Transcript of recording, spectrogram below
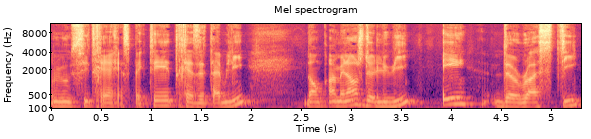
lui aussi très respecté, très établi. Donc, un mélange de lui et de Rusty,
